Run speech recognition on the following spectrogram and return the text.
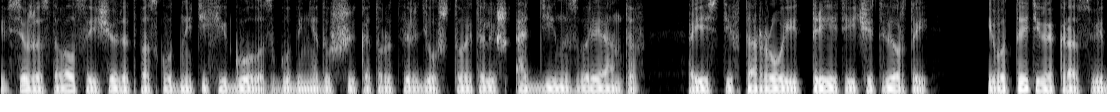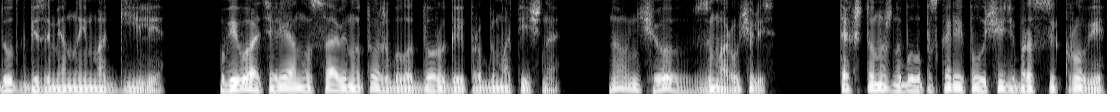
И все же оставался еще этот паскудный тихий голос в глубине души, который твердил, что это лишь один из вариантов, а есть и второй, и третий, и четвертый. И вот эти как раз ведут к безымянной могиле. Убивать Ариану Савину тоже было дорого и проблематично. Но ничего, заморочились. Так что нужно было поскорее получить образцы крови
